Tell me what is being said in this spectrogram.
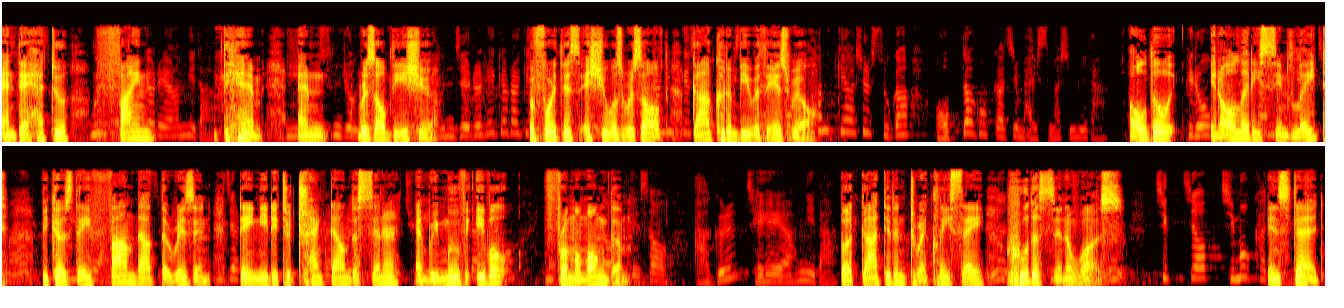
and they had to find him and resolve the issue. Before this issue was resolved, God couldn't be with Israel. Although it already seemed late, because they found out the reason, they needed to track down the sinner and remove evil from among them. But God didn't directly say who the sinner was. Instead,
